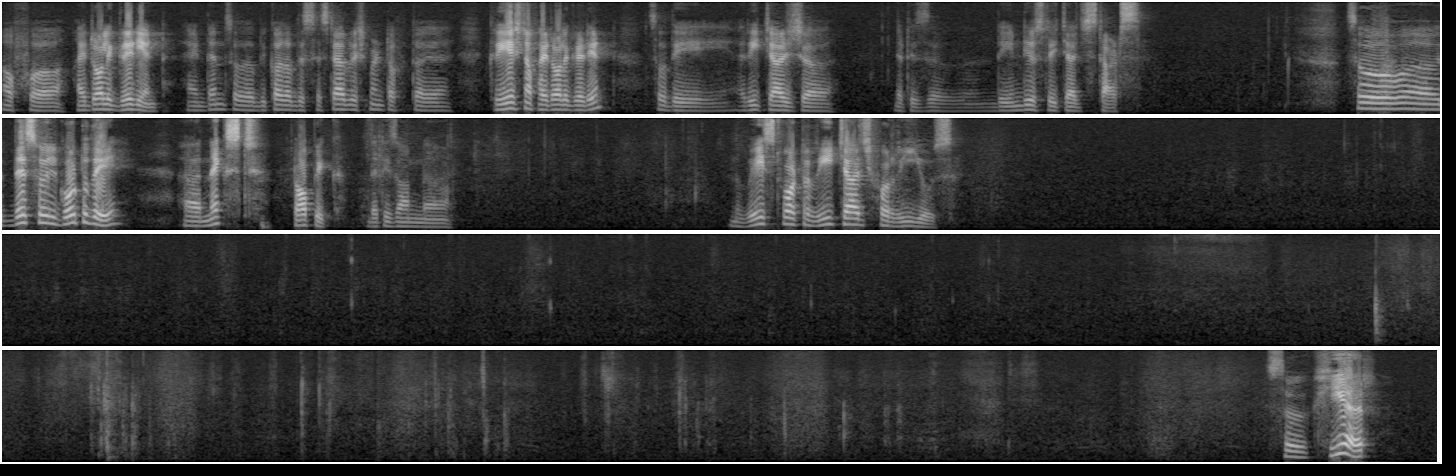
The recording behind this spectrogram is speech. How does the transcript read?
of uh, hydraulic gradient and then so because of this establishment of the creation of hydraulic gradient so the recharge uh, that is uh, the induced recharge starts. So, uh, this we will go to the uh, next topic that is on uh, the wastewater recharge for reuse. So, here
